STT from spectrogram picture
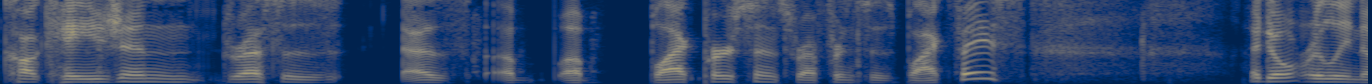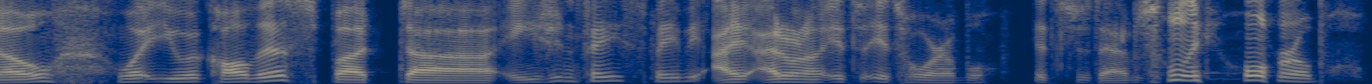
Caucasian dresses as a, a black person, it's referenced as blackface. I don't really know what you would call this, but uh, Asian face, maybe. I, I don't know. It's it's horrible. It's just absolutely horrible.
